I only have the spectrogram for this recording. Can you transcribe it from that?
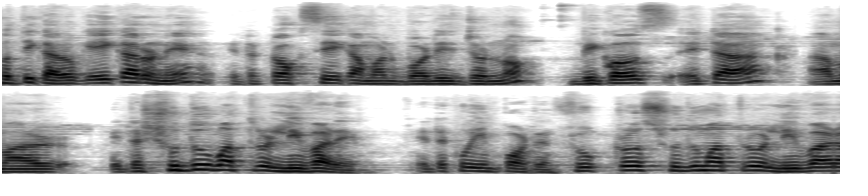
ক্ষতিকারক এই কারণে এটা টক্সিক আমার বডির জন্য বিকজ এটা আমার, এটা শুধুমাত্র লিভারে এটা খুব ইম্পর্টেন্ট ফ্রুক্টোজ শুধুমাত্র লিভার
